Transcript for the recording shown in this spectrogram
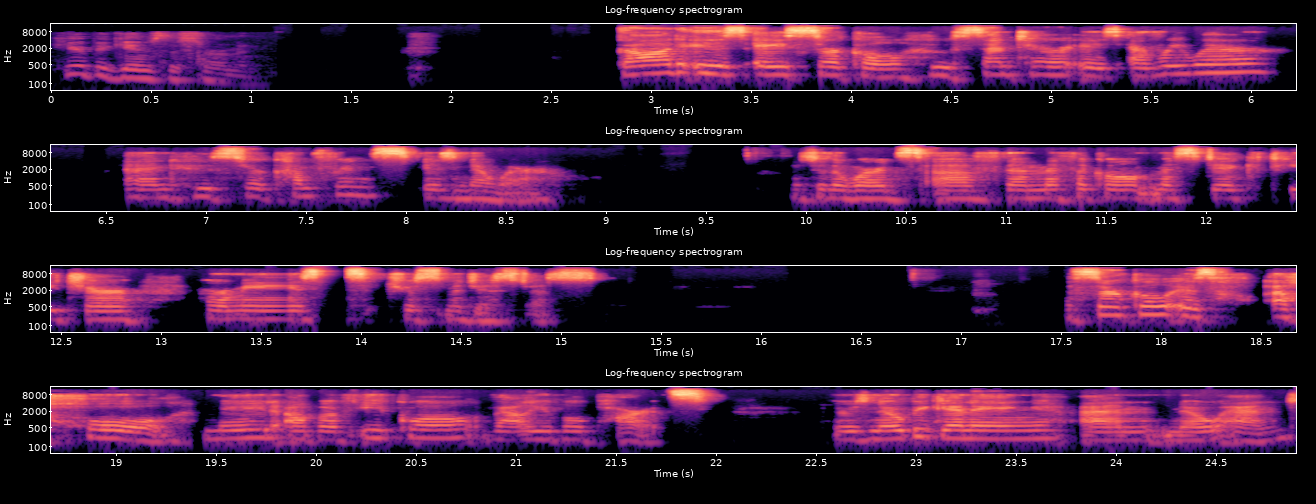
Here begins the sermon. God is a circle whose center is everywhere and whose circumference is nowhere. These are the words of the mythical mystic teacher Hermes Trismegistus. A circle is a whole made up of equal, valuable parts. There's no beginning and no end.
